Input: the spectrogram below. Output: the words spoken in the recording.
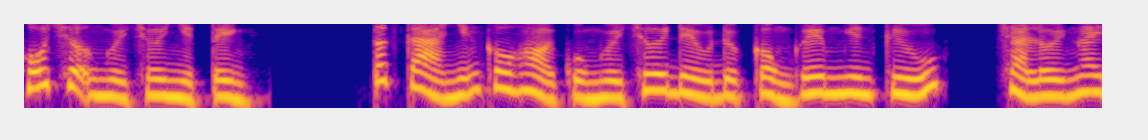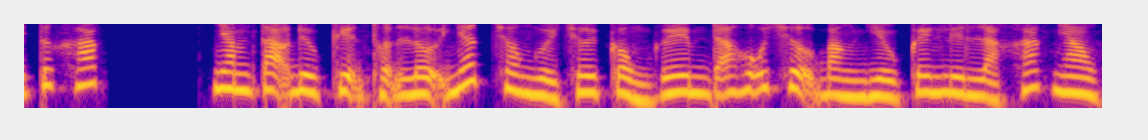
hỗ trợ người chơi nhiệt tình. Tất cả những câu hỏi của người chơi đều được cổng game nghiên cứu, trả lời ngay tức khắc. Nhằm tạo điều kiện thuận lợi nhất cho người chơi cổng game đã hỗ trợ bằng nhiều kênh liên lạc khác nhau.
